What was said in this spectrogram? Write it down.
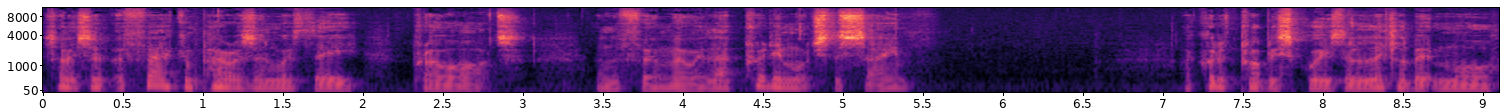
So it's a, a fair comparison with the Pro Art and the Fuumuui. They're pretty much the same. I could have probably squeezed a little bit more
